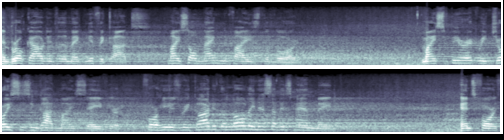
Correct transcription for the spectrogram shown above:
and broke out into the Magnificat. My soul magnifies the Lord. My spirit rejoices in God my Savior, for he has regarded the lowliness of his handmaid. Henceforth,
